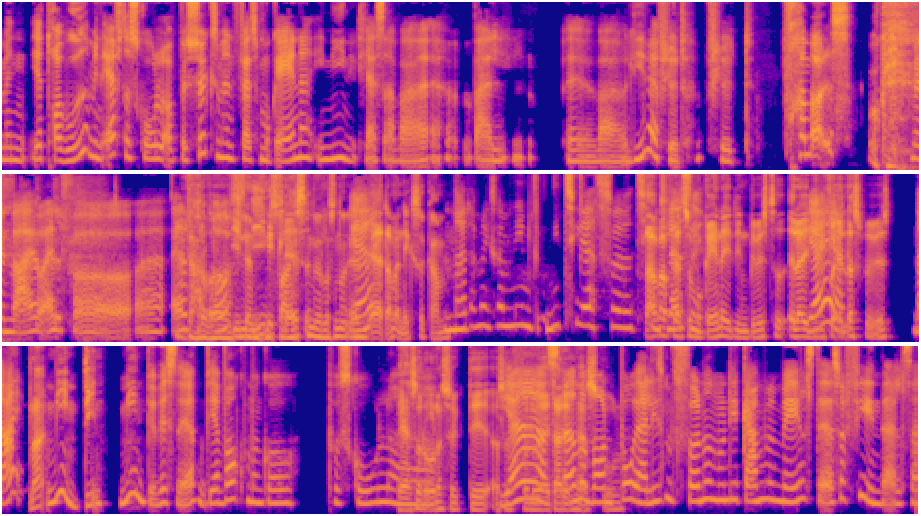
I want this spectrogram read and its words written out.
men jeg droppede ud af min efterskole og besøgte simpelthen Fata Morgana i 9. klasse og var, var, øh, var lige ved at flytte, flytte fra Mols, Okay. men var jo alt for, øh, alt Der har du for været ung. I 15, 9. klasse? 16 eller sådan noget? Ja. Ja, der er man ikke så gammel. Nej, der er man ikke sammen 9, 9 10, ja, så har jeg været 10. Der var klasse. Fata Morgana i din bevidsthed, eller i Ja, dine ja. forældres bevidsthed. Nej, Nej, min, din. min bevidsthed. Ja, ja, hvor kunne man gå på skole? Og... Ja, så har du undersøgt det, og så ja, fundet ud af, og at der er den her skole. Bo. Jeg har ligesom fundet nogle af de gamle mails. Det er så fint, altså.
